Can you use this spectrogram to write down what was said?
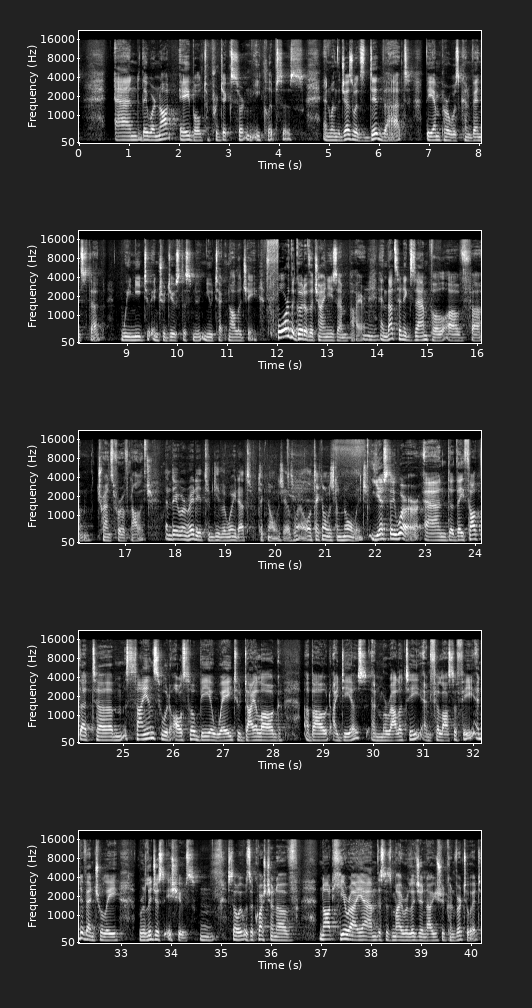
and they were not able to predict certain eclipses. And when the Jesuits did that, the emperor was convinced that we need to introduce this new, new technology for the good of the Chinese empire. Mm. And that's an example of um, transfer of knowledge. And they were ready to give away that technology as well, or technological knowledge. Yes, they were. And uh, they thought that um, science would also be a way to dialogue about ideas and morality and philosophy and eventually religious issues. Mm. So it was a question of not here I am, this is my religion, now you should convert to it,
